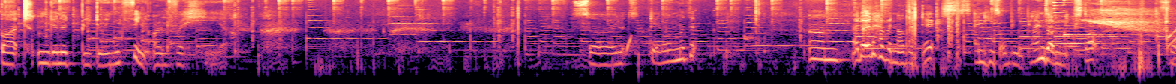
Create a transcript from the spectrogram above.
but I'm gonna be doing Finn over here. So let's get on with it. Um, I don't have another Dex, and Blue Plains. I'm mixed up. So,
